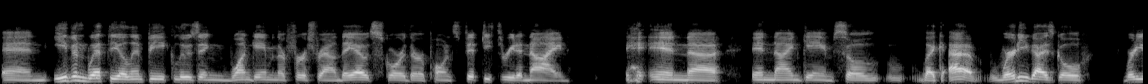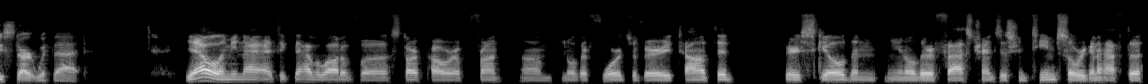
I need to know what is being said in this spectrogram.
and even with the Olympiques losing one game in their first round, they outscored their opponents fifty three to nine in uh, in nine games. So, like, uh, where do you guys go? Where do you start with that? Yeah, well, I mean, I, I think they have a lot of uh, star power up front. Um, you know, their forwards are very talented very skilled and you know they're a fast transition team. So we're going to have to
